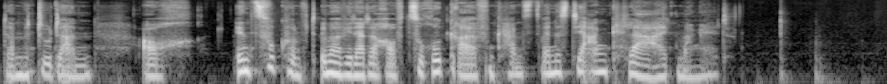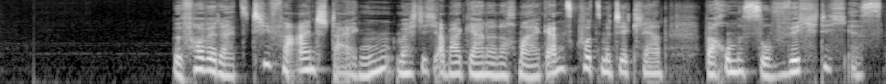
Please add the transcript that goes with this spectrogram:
damit du dann auch in Zukunft immer wieder darauf zurückgreifen kannst, wenn es dir an Klarheit mangelt. Bevor wir da jetzt tiefer einsteigen, möchte ich aber gerne noch mal ganz kurz mit dir klären, warum es so wichtig ist,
